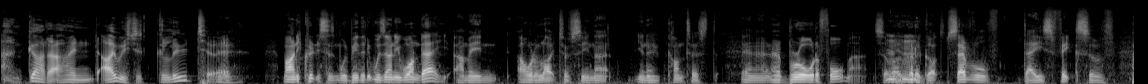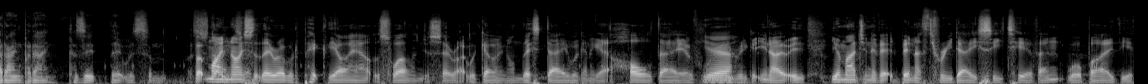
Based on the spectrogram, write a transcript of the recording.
and God, I mean, I was just glued to it. Yeah. My only criticism would be that it was only one day. I mean, I would have liked to have seen that, you know, contest in a, broader format. So I Mhm. could have got several days fix of Padang Padang because it there was some. But mine nice that they were able to pick the eye out the swell and just say, right, we're going on this day. We're going to get a whole day of really, Yeah. really good. You know, it, you imagine if it had been a three-day CT event, well, by the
